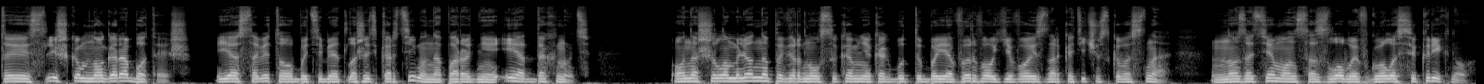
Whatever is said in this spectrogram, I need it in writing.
«Ты слишком много работаешь. Я советовал бы тебе отложить картину на пару дней и отдохнуть». Он ошеломленно повернулся ко мне, как будто бы я вырвал его из наркотического сна, но затем он со злобой в голосе крикнул.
